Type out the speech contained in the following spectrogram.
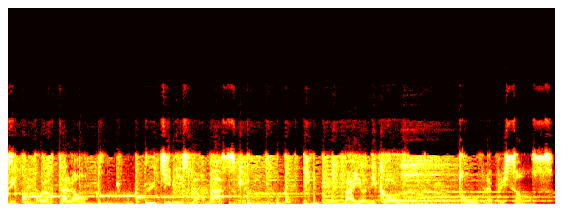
Découvre leurs talents. Utilise leurs masques. Bionicle. Trouve la puissance.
